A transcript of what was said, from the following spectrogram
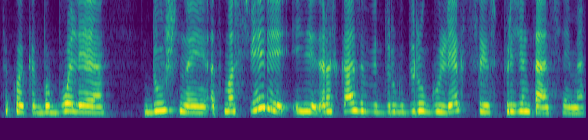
в такой как бы более душной атмосфере и рассказывать друг другу лекции с презентациями.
